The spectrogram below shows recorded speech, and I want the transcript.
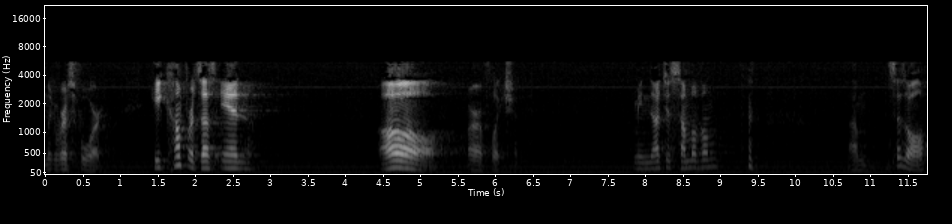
Look at verse 4. He comforts us in all our affliction. I mean, not just some of them. um, it says all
